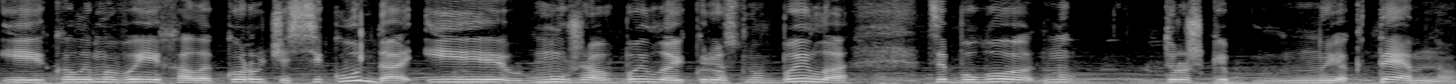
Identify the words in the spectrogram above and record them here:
і коли ми виїхали, коротше, секунда, і мужа вбило, і крьосну вбило. Це було ну, трошки ну, як темно.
